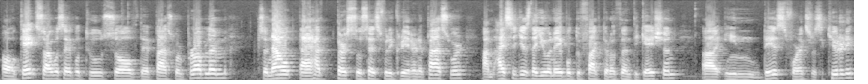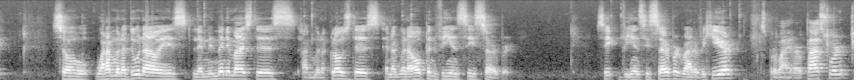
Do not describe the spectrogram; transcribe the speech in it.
Okay, so I was able to solve the password problem. So now that I have successfully created a password, um, I suggest that you enable two-factor authentication uh, in this for extra security. So what I'm gonna do now is, let me minimize this, I'm gonna close this, and I'm gonna open VNC server. See, VNC server right over here. Let's provide our password.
